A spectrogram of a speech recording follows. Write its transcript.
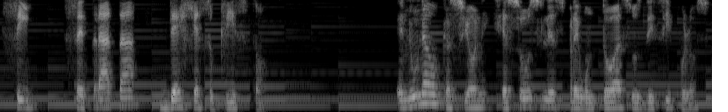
Sí, se trata de Jesucristo. En una ocasión Jesús les preguntó a sus discípulos,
